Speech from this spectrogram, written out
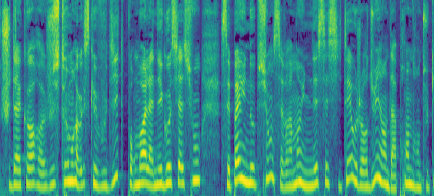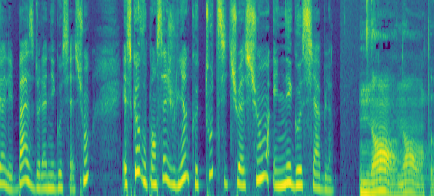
Je suis d'accord euh, justement avec ce que vous dites. Pour moi, la négociation, c'est pas une option, c'est vraiment une nécessité aujourd'hui hein, d'apprendre en tout cas les bases de la négociation. Est-ce que vous pensez, Julien, que toute situation est négociable? Non, non, on peut,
